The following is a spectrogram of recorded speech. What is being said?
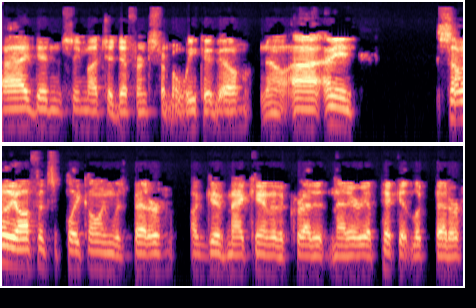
I didn't see much of a difference from a week ago. No, uh, I mean, some of the offensive play calling was better. I'll give Matt Canada credit in that area. Pickett looked better.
